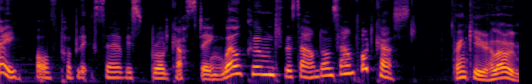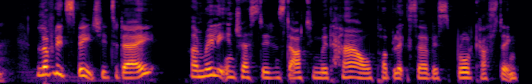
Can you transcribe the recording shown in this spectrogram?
Jay of Public Service Broadcasting. Welcome to the Sound on Sound podcast. Thank you. Hello. Lovely to speak to you today. I'm really interested in starting with how public service broadcasting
